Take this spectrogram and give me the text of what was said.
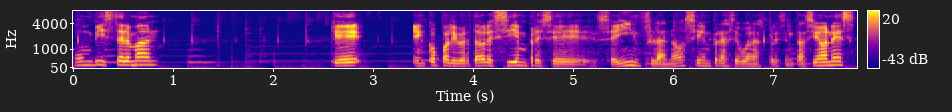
Un Bisterman que en Copa Libertadores siempre se, infla, ¿no? Siempre hace buenas presentaciones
